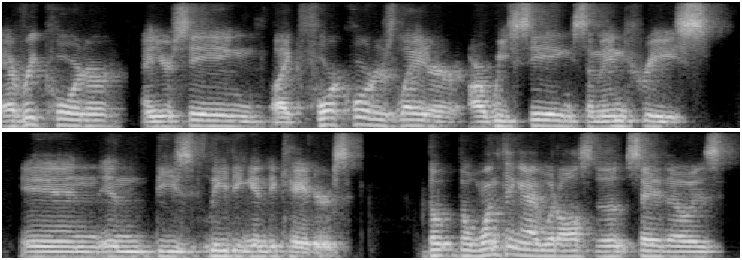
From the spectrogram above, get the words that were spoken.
every quarter and you're seeing like four quarters later, are we seeing some increase in in these leading indicators? The, the one thing I would also say though is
